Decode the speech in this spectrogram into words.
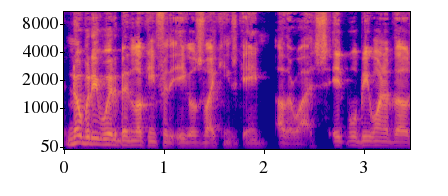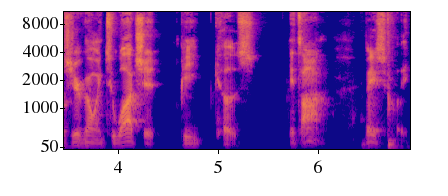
nobody would have been looking for the Eagles Vikings game otherwise. It will be one of those you're going to watch it because it's on, basically.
